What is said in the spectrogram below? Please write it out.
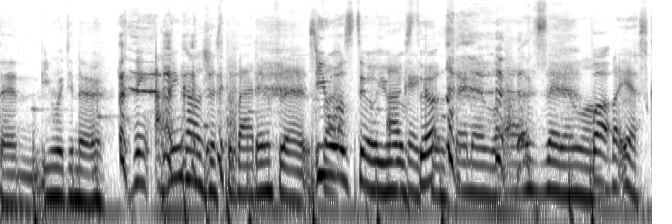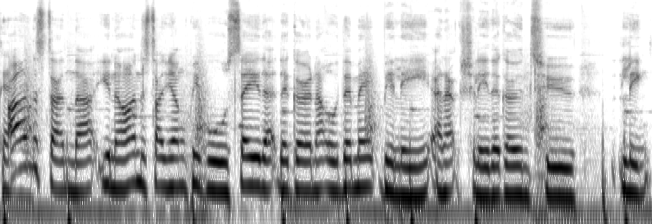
then you already know. I think I think I was just a bad influence. you were still, you okay, still. cool. Say no more. Say no more. But But, yes, go I understand that. You know, I understand young people will say that they're going out with their mate Billy, and actually they're going to link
